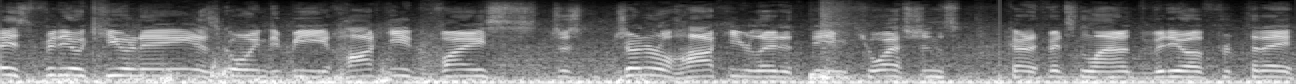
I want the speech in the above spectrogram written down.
Today's video Q&A is going to be hockey advice, just general hockey related theme questions. Kind of fits in line with the video for today.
